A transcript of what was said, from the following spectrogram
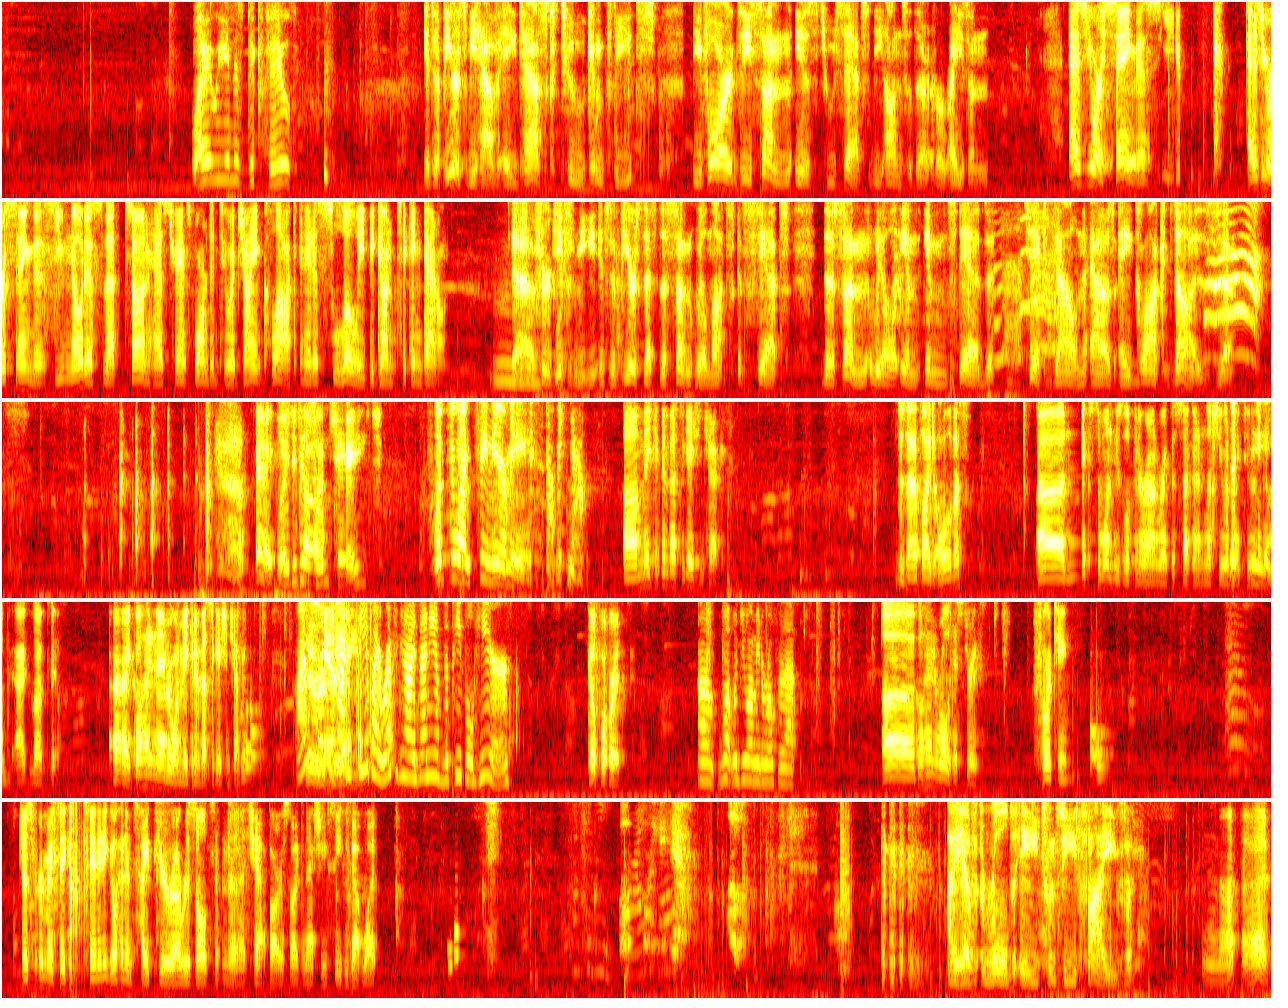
Why are we in this big field? It appears we have a task to complete before the sun is to set beyond the horizon. As you are saying this, you as you are saying this, you notice that the sun has transformed into a giant clock and it has slowly begun ticking down. Uh, forgive me, it appears that the sun will not set. The sun will in instead tick down as a clock does. Hey, Why did the so, sun change? What do I see near me? Stop it now! Uh, make an investigation check. Does that apply to all of us? Uh, Nick's the one who's looking around right this second, unless you would like to as well. I'd love to. All right, go ahead and everyone make an investigation check. I would like to Yeah. try to see if I recognize any of the people here. Go for it. Um, what would you want me to roll for that? Uh, go ahead and roll a history. 14. Just for my sake of sanity, go ahead and type your uh, results in the chat bar so I can actually see who got what. I have rolled a 25. Not bad.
